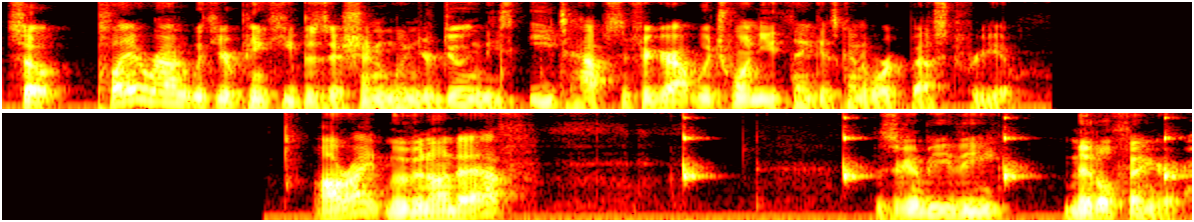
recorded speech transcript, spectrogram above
So play around with your pinky position when you're doing these E taps and figure out which one you think is gonna work best for you. All right, moving on to F. This is going to be the middle finger.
